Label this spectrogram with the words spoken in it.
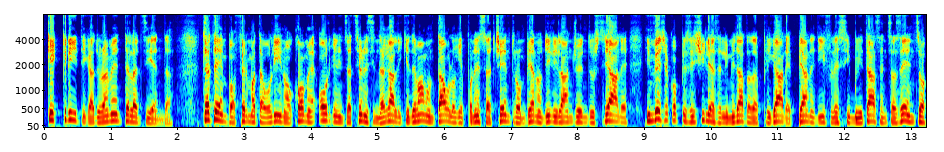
che critica duramente l'azienda. Da tempo, afferma Tavolino, come organizzazioni sindacali chiedevamo un tavolo che ponesse al centro un piano di rilancio industriale, invece Coppe Sicilia si è limitata ad applicare piani di flessibilità senza senso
